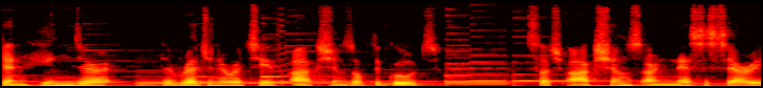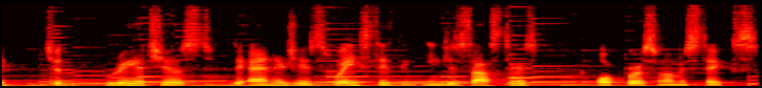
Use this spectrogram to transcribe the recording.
can hinder the regenerative actions of the good. Such actions are necessary to readjust the energies wasted in disasters or personal mistakes.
